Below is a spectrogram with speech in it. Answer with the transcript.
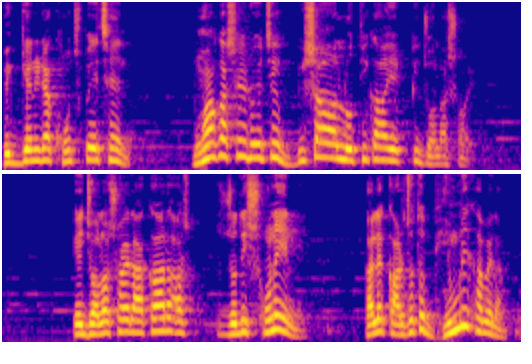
বিজ্ঞানীরা খোঁজ পেয়েছেন, মহাকাশে রয়েছে বিশাল লতিকায় একটি জলাশয়। এই জলাশয়ের আকার যদি শোনেন তাহলে কার্যত ভিমড়ি খাবেন আপনি।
